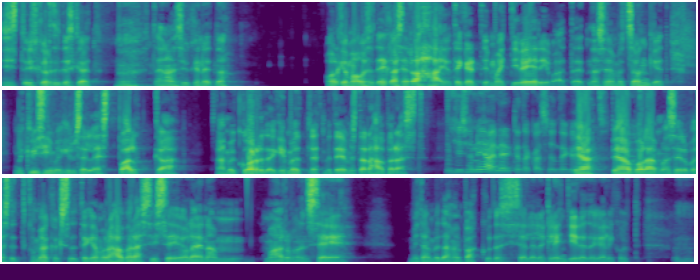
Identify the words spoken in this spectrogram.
siis ta ükskord ütles ka, et noh, täna on siukene, et noh. olgem ausad, ega see raha ju tegelikult ei motiveeri, vaata, et noh, selles mõttes ongi, et me küsime küll selle eest palka, aga me kordagi ei mõtle, et me teeme seda raha pärast. ja siis on hea energia taga seal tegelikult. jah, peab olema, sellepärast et kui me hakkaks seda tegema raha pärast, siis ei ole enam, ma arvan, see, mida me tahame pakkuda siis sellele kliendile tegelikult mm. -hmm.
